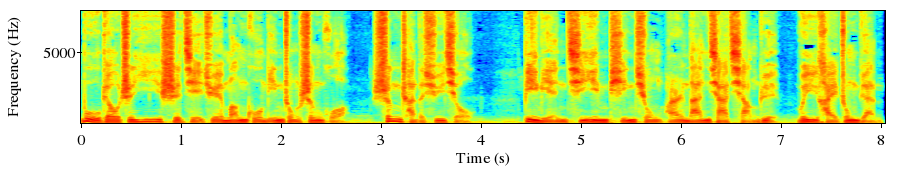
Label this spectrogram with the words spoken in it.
目标之一是解决蒙古民众生活生产的需求，避免其因贫穷而南下抢掠，危害中原。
